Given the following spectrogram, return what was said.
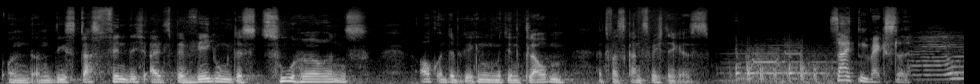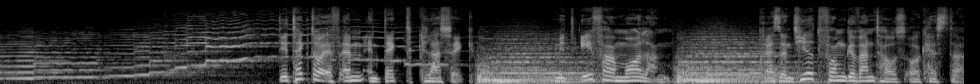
Und, und dies, das finde ich als Bewegung des Zuhörens, auch in der Begegnung mit dem Glauben, etwas ganz Wichtiges. Seitenwechsel. Detektor FM entdeckt Klassik. Mit Eva Morlang. Präsentiert vom Gewandhausorchester.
